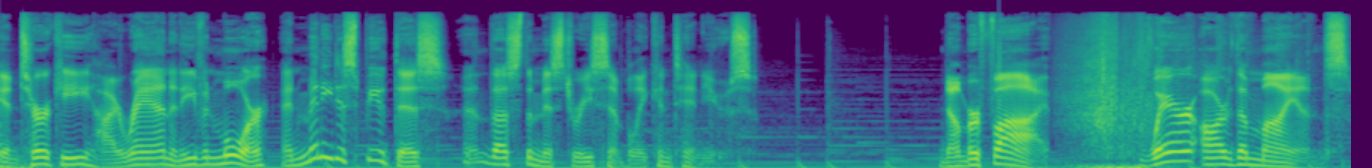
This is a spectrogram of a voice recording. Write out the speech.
in Turkey, Iran, Japan, and even more, and many dispute this, and thus the mystery simply continues. Number 5. Where are the Mayans?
